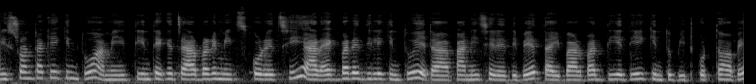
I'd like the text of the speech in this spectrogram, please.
মিশ্রণটাকে কিন্তু আমি তিন থেকে চারবারে মিক্স করেছি। আর একবারে দিলে কিন্তু এটা পানি ছেড়ে দিবে, তাই বারবার দিয়ে দিয়ে কিন্তু বিট করতে হবে।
